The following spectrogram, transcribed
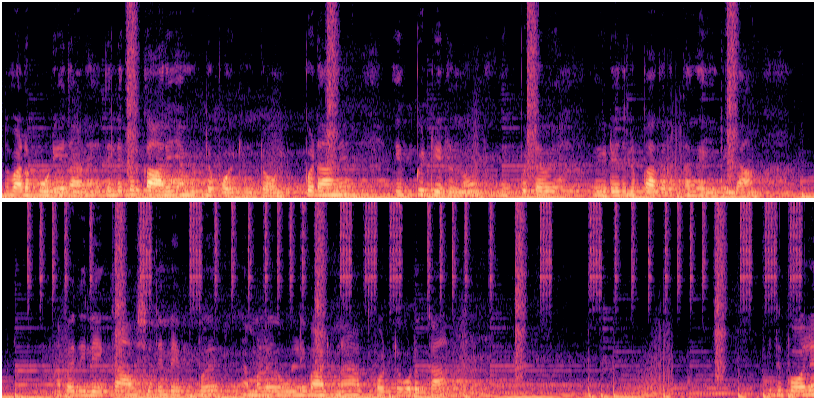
ഒരുപാട് കൂടിയതാണ്. ഇതിലേക്ക് ഒരു കാര്യം ഞാൻ വിട്ടു പോയിട്ടുണ്ട് കേട്ടോ ഇപ്പിടാൻ ഇപ്പിട്ടിരുന്നു ഇപ്പിട്ട വീഡിയോ ഇതിൽ പകർത്താൻ കഴിഞ്ഞിട്ടില്ല. അപ്പോൾ ഇതിലേക്ക് ആവശ്യത്തിന്റെ ഇപ്പ് നമ്മൾ ഉള്ളി വാട്ടുന്ന അപ്പം ഇട്ട് കൊടുക്കാം. ഇതുപോലെ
